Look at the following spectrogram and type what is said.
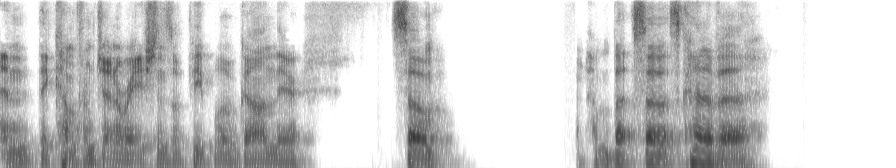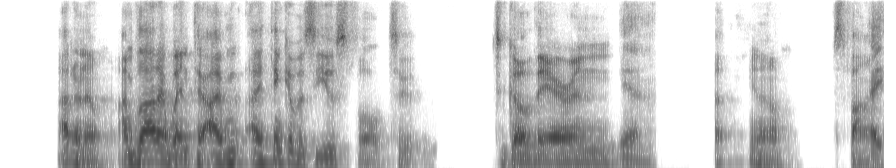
and they come from generations of people who've gone there. So but so it's kind of a i don't know. I'm glad i went there. I i think it was useful to to go there and yeah. uh, you know it's fine. I,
